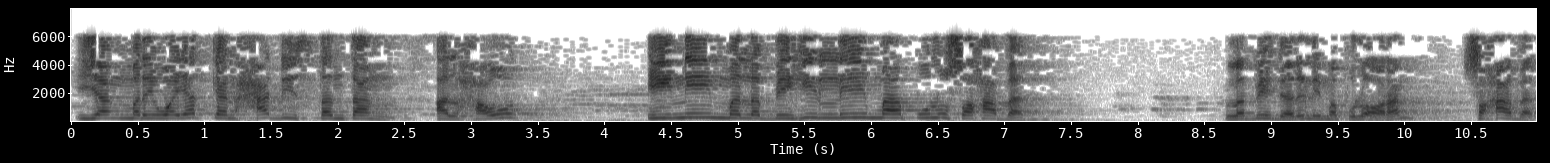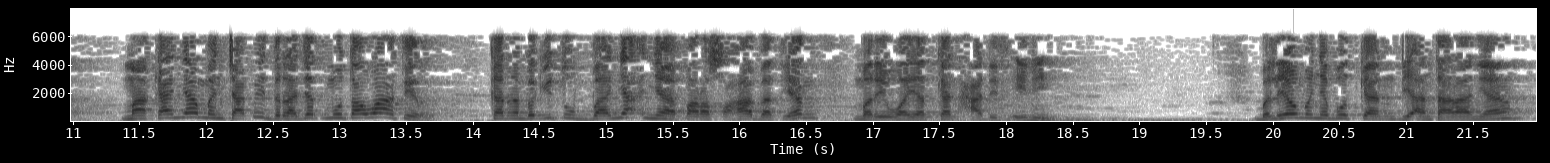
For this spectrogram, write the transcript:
yang meriwayatkan hadis tentang Al-Haud ini melebihi 50 sahabat. Lebih dari 50 orang sahabat. Makanya mencapai derajat mutawatir. Karena begitu banyaknya para sahabat yang meriwayatkan hadis ini. Beliau menyebutkan di antaranya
